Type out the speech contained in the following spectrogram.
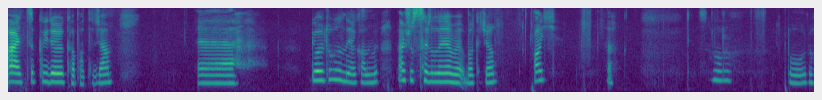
Artık videoyu kapatacağım. Ee, gördüğünüz niye kalmıyor? Ben şu sarılıya bakacağım. Ay. Heh. Sarılı. Doğru.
